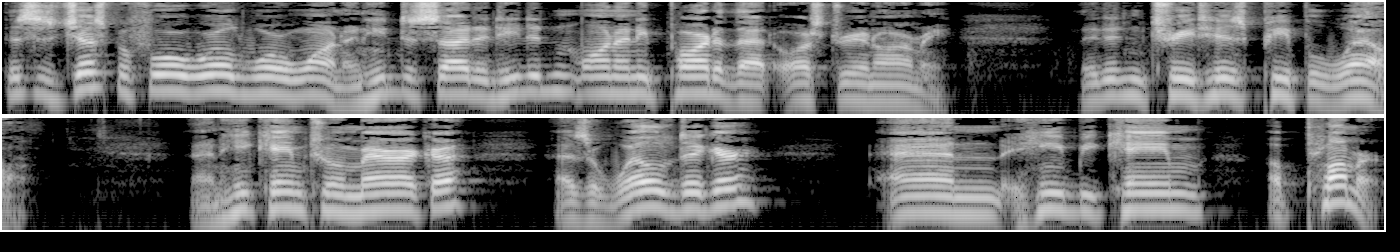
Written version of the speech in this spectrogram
this is just before World War One, and he decided he didn't want any part of that Austrian army. They didn't treat his people well, and he came to America as a well digger, and he became a plumber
